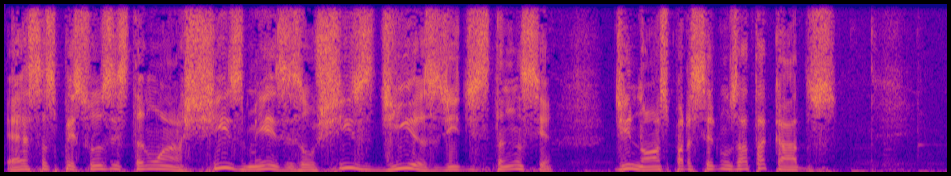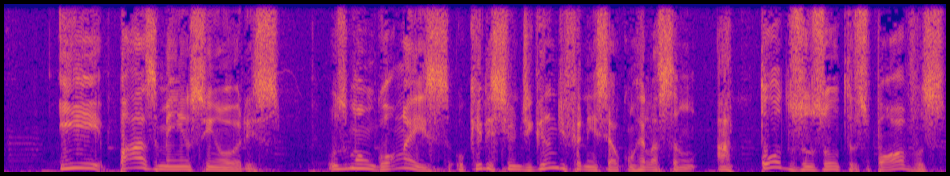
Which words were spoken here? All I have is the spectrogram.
essas pessoas estão a X meses ou X dias de distância de nós para sermos atacados. E pasmem os senhores, os mongóis, o que eles tinham de grande diferencial com relação a todos os outros povos,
